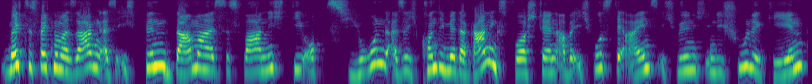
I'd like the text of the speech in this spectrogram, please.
möchte es vielleicht nochmal sagen, also ich bin mhm. damals, es war nicht die Option, also ich konnte mir da gar nichts vorstellen, aber ich wusste eins, ich will nicht in die Schule gehen.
